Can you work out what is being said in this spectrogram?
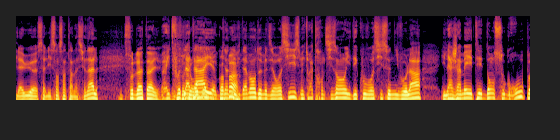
il a eu euh, sa licence internationale. il te faut de la taille. Bah, il te faut de la rebond, taille, pourquoi bien pas? évidemment, 2m06, mais toi, 36 ans, il découvre aussi ce niveau-là. Il a jamais été dans ce groupe.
